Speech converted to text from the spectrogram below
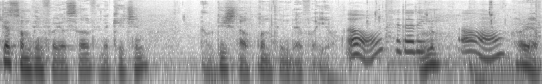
get something for yourself in the kitchen. I'll dish out something there for you. Oh, okay, Daddy. Mhm. Oh, Hurry up.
